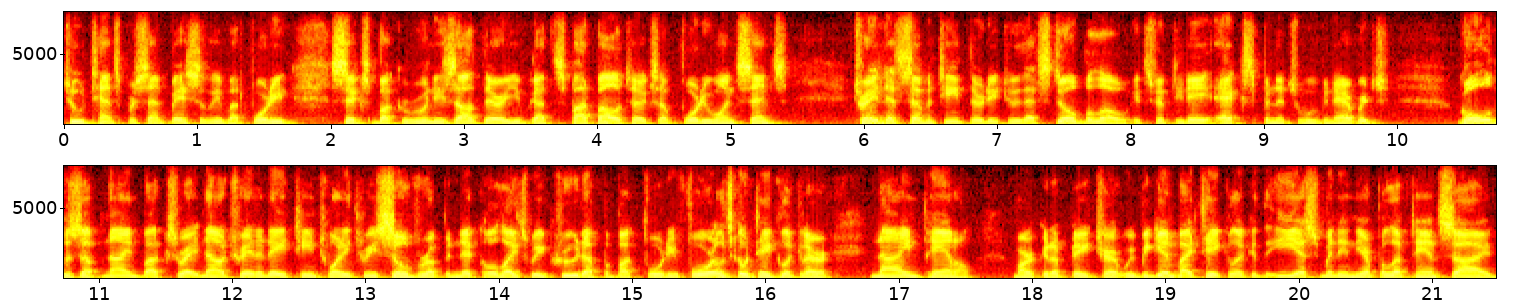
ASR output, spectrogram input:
2 tenths percent, basically about 46 buckaroonies out there. You've got the spot politics up 41 cents. Trading at 1732, that's still below its 50-day exponential moving average. Gold is up nine bucks right now, trading at 1823. Silver up a nickel. Light sweet crude up a buck 44. Let's go take a look at our nine panel market update chart. We begin by taking a look at the ES mini in the upper left hand side.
